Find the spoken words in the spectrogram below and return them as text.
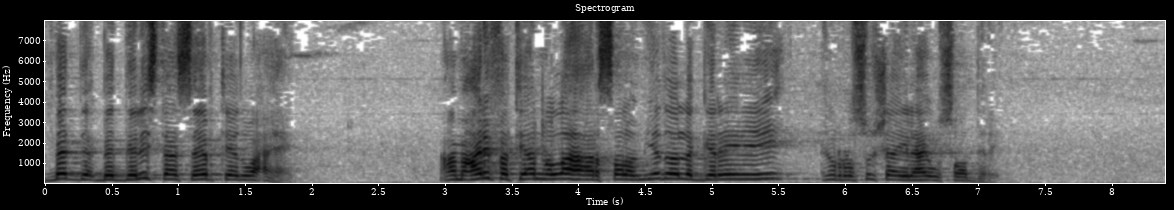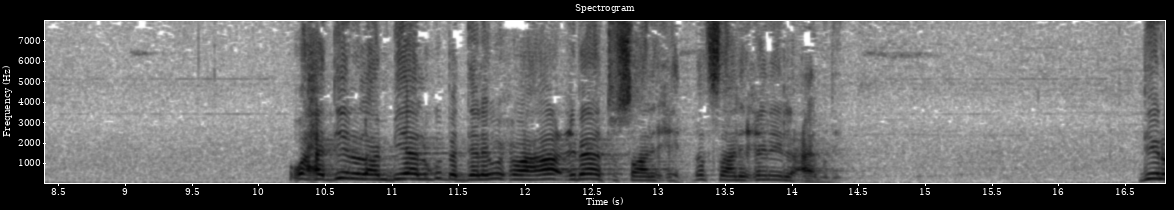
bed bedelistaas sababteedu waxay ahayd maca macrifati ana allaha arsalahum iyadoo la garanayey in rususha ilaahay uu soo diray waxa diin lambiya lagu bedelay wuxuu ahaa cibaadatu saalixiin dad saalixiin in la caabuday diin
